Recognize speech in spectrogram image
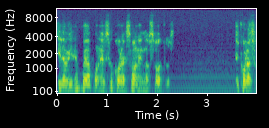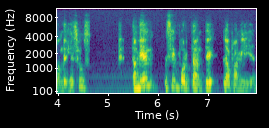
y la Virgen pueda poner su corazón en nosotros, el corazón de Jesús. También es importante la familia.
